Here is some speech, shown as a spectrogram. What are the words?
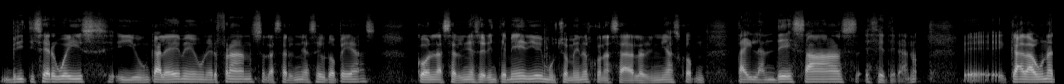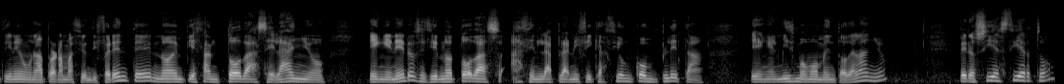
British Airways y un KLM, un Air France, las aerolíneas europeas, con las aerolíneas de Oriente Medio y mucho menos con las aerolíneas tailandesas, etc. Eh, cada una tiene una programación diferente, no empiezan todas el año en enero, es decir, no todas hacen la planificación completa en el mismo momento del año, pero sí es cierto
